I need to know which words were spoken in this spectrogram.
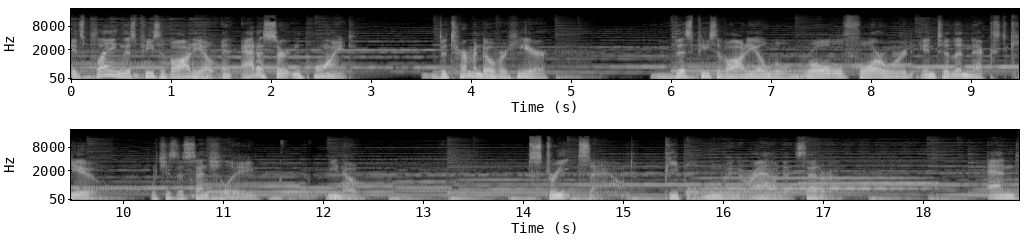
It's playing this piece of audio, and at a certain point, determined over here, this piece of audio will roll forward into the next cue, which is essentially, you know, street sound, people moving around, etc. And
